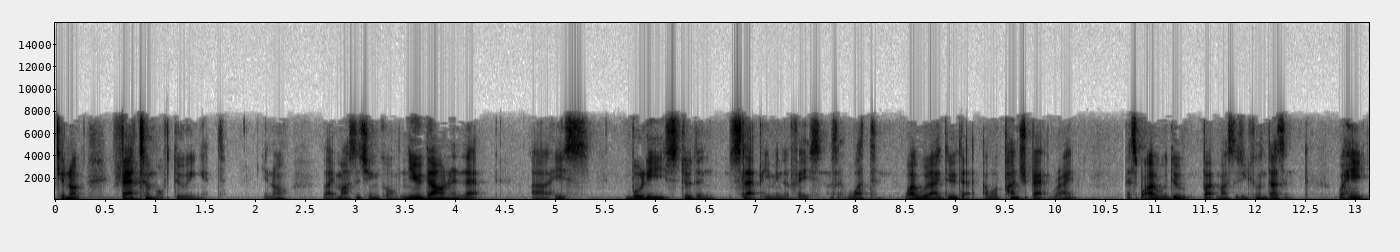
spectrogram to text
cannot fathom of doing it. You know, like Master Chin Kung, kneel down and let uh, his bully student slap him in the face. I was like, what? Why would I do that? I would punch back, right? That's what I would do. But Master Chin Kung doesn't. When he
